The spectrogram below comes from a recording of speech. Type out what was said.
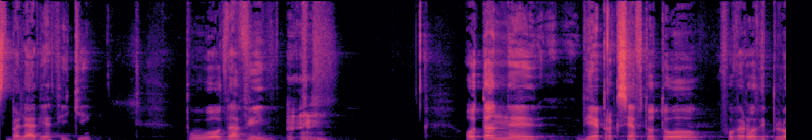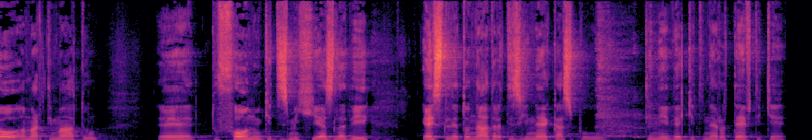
στην Παλαιά Διαθήκη, που ο Δαβίδ, όταν ε, διέπραξε αυτό το φοβερό διπλό αμαρτημά του, ε, του φόνου και της μοιχείας, δηλαδή έστειλε τον άντρα της γυναίκας που την είδε και την ερωτεύτηκε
